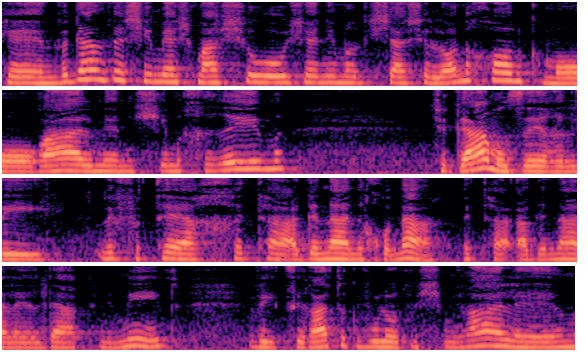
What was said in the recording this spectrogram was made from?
כן, וגם זה שאם יש משהו שאני מרגישה שלא נכון, כמו רעל מאנשים אחרים, שגם עוזר לי לפתח את ההגנה הנכונה, את ההגנה על הילדה הפנימית ויצירת הגבולות ושמירה עליהם,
